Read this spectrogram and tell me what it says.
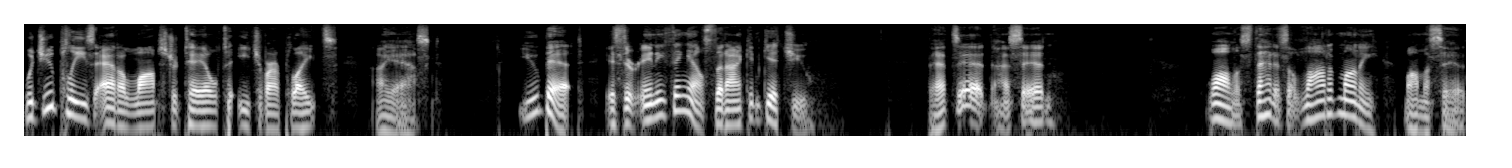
Would you please add a lobster tail to each of our plates? I asked. You bet. Is there anything else that I can get you? That's it, I said. Wallace, that is a lot of money, Mama said.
